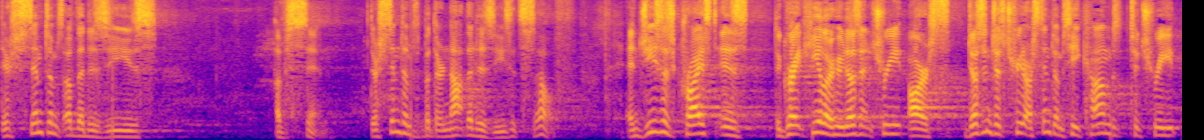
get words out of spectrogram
They're symptoms of the disease of sin. They're symptoms, but they're not the disease itself. And Jesus Christ is the great healer who doesn't treat our doesn't just treat our symptoms, he comes to treat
